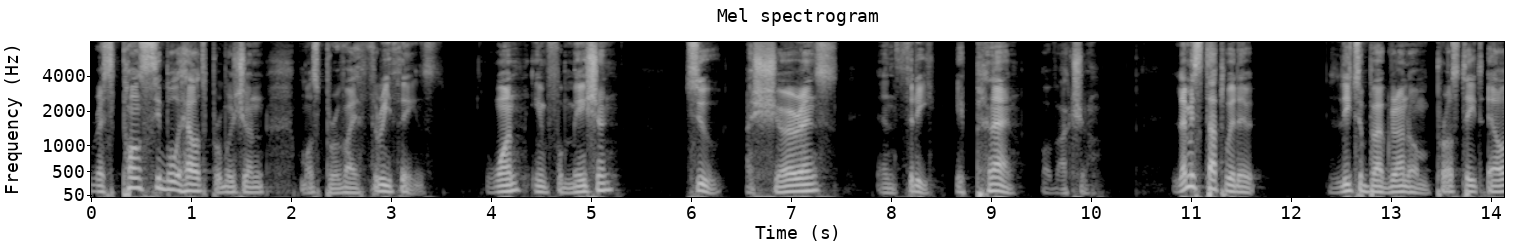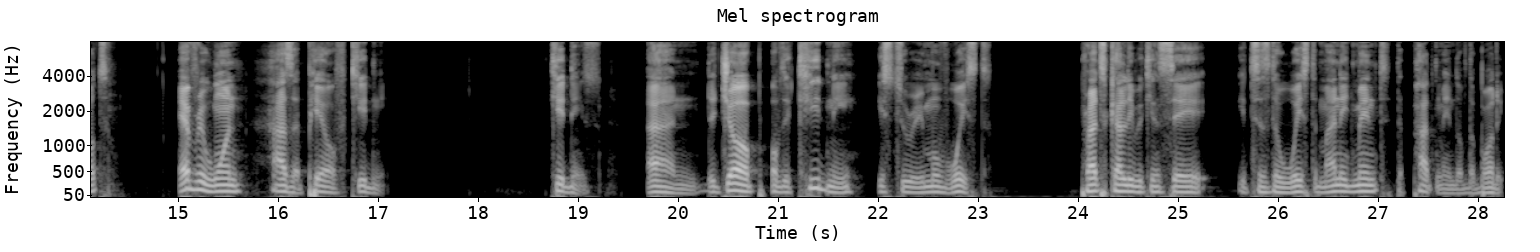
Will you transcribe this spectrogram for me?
Responsible health promotion must provide three things. One information. Two assurance. And three a plan of action let me start with a little background on prostate health. Everyone has a pair of kidney kidneys, and the job of the kidney is to remove waste. Practically, we can say it is the waste management department of the body.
